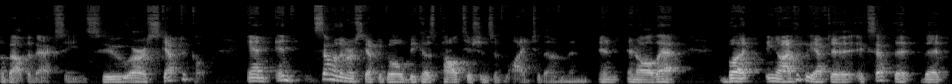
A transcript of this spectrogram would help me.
about the vaccines who are skeptical and and some of them are skeptical because politicians have lied to them and and, and all that. But you know i think we have to accept that that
